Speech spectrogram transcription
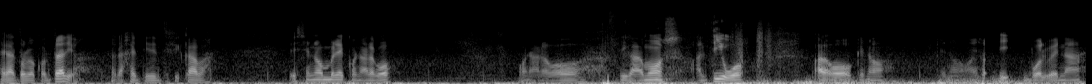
era todo lo contrario. La gente identificaba ese nombre con algo, con algo, digamos, antiguo, algo que no, que no y vuelven a,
